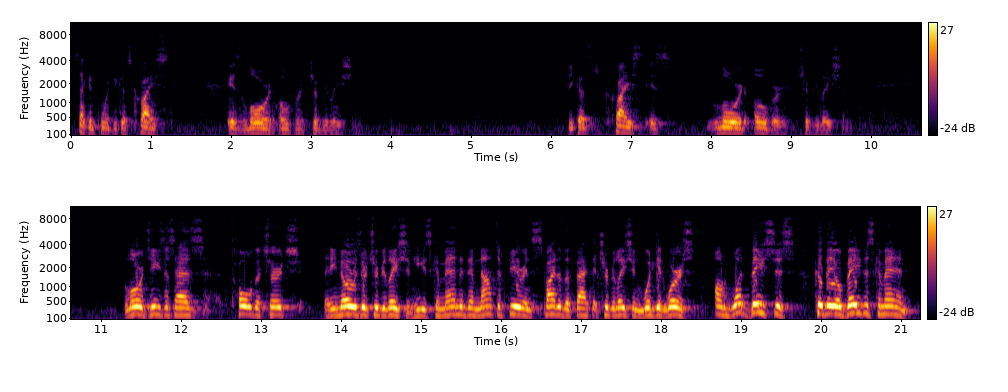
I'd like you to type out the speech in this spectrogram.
Second point, because Christ is Lord over tribulation. Because Christ is Lord over tribulation. The Lord Jesus has told the church that He knows their tribulation. He's commanded them not to fear in spite of the fact that tribulation would get worse. On what basis could they obey this command?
